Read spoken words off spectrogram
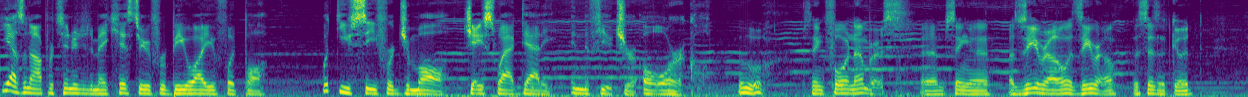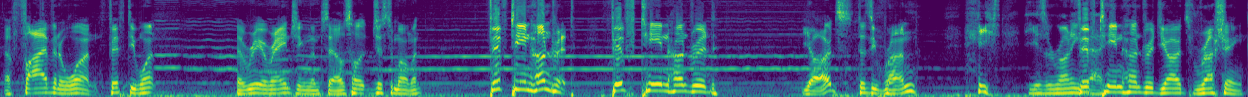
He has an opportunity to make history for BYU football. What do you see for Jamaal, J Swag Daddy, in the future, O Oracle? Ooh, seeing four numbers. I'm seeing a, a zero, a zero. This isn't good. A five and a one. 51. They're rearranging themselves. Hold just a moment. 1,500. 1,500 yards. Does he run? he, he's a running back. 1,500 yards rushing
